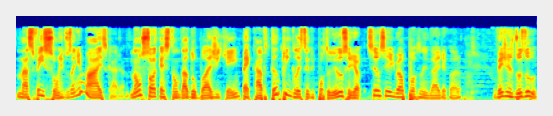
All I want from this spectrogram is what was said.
nas feições dos animais, cara. Não só a questão da dublagem, que é impecável, tanto em inglês quanto em português, ou seja, se você tiver a oportunidade, é claro, veja as duas,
